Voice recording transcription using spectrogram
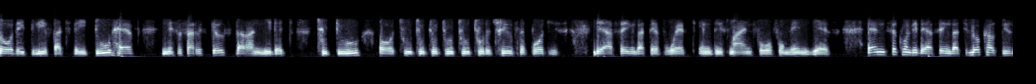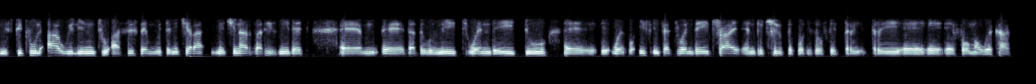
So they believe that they do have necessary skills that are needed to do or to, to, to, to, to, to retrieve the bodies. They are saying that they've worked in this mine for, for many years. And secondly, they are saying that local business people are willing to assist them with the machinery that is needed, um, uh, that they will need when they do, uh, if in fact when they try and retrieve the bodies of the three, three uh, uh, former workers.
